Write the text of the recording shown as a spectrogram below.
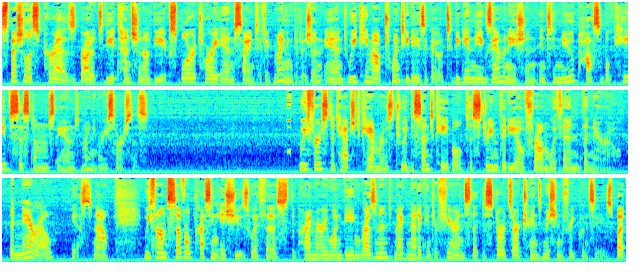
Specialist Perez brought it to the attention of the Exploratory and Scientific Mining Division, and we came out 20 days ago to begin the examination into new possible cave systems and mining resources. We first attached cameras to a descent cable to stream video from within the Narrow. The Narrow? Yes. Now, we found several pressing issues with this, the primary one being resonant magnetic interference that distorts our transmission frequencies, but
